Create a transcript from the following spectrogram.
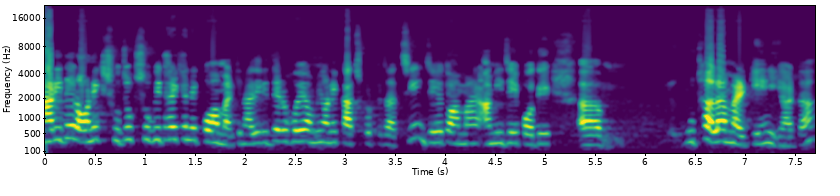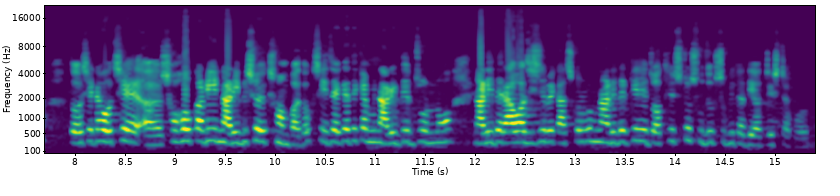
নারীদের অনেক সুযোগ সুবিধা এখানে কম আর কি। নারীদের হয়ে আমি অনেক কাজ করতে যাচ্ছি। যেহেতু আমার, আমি যে পদে উঠালাম আর কি ইয়াটা। তো সেটা হচ্ছে সহকারী নারী বিষয়ক সম্পাদক। সেই জায়গা থেকে আমি নারীদের জন্য, নারীদের আওয়াজ হিসেবে কাজ করব নারীদেরকে যথেষ্ট সুযোগ সুবিধা দেওয়ার চেষ্টা করব।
